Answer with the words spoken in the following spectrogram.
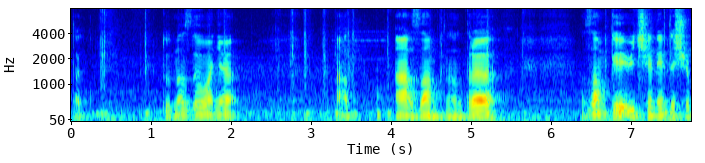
Так. Тут називання. А, а замкнено. Треба замки відчинити, щоб.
